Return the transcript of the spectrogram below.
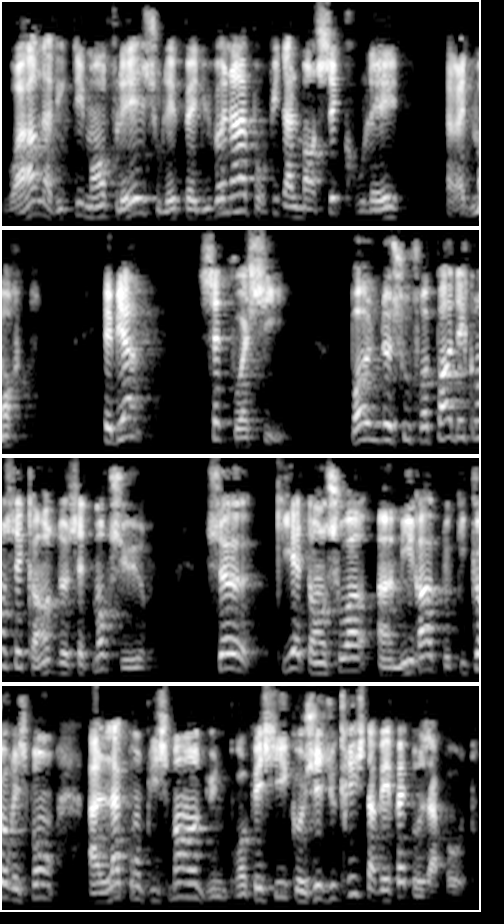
voir la victime enflée sous l'effet du venin pour finalement s'écrouler raide morte. Eh bien, cette fois-ci, Paul ne souffre pas des conséquences de cette morsure, ce qui est en soi un miracle qui correspond à l'accomplissement d'une prophétie que Jésus-Christ avait faite aux apôtres,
